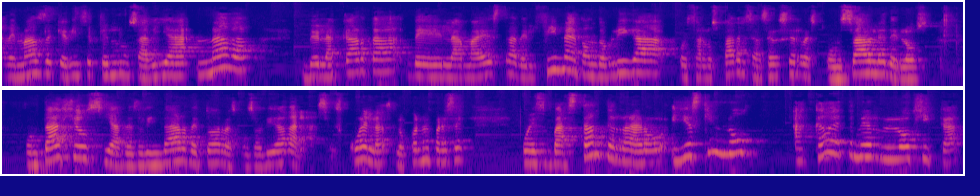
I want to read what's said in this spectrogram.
además de que dice que él no sabía nada de la carta de la maestra Delfina, donde obliga pues a los padres a hacerse responsable de los contagios y a deslindar de toda responsabilidad a las escuelas, lo cual me parece pues bastante raro y es que no acaba de tener lógica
